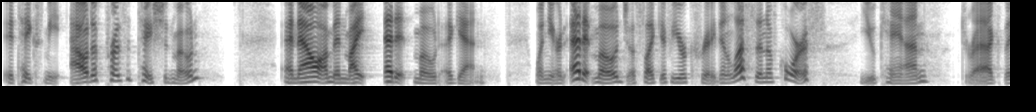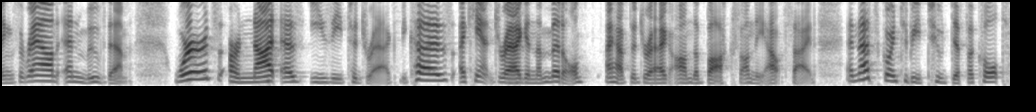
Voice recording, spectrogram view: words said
it takes me out of presentation mode. And now I'm in my edit mode again. When you're in edit mode, just like if you're creating a lesson, of course, you can drag things around and move them. Words are not as easy to drag because I can't drag in the middle. I have to drag on the box on the outside. And that's going to be too difficult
